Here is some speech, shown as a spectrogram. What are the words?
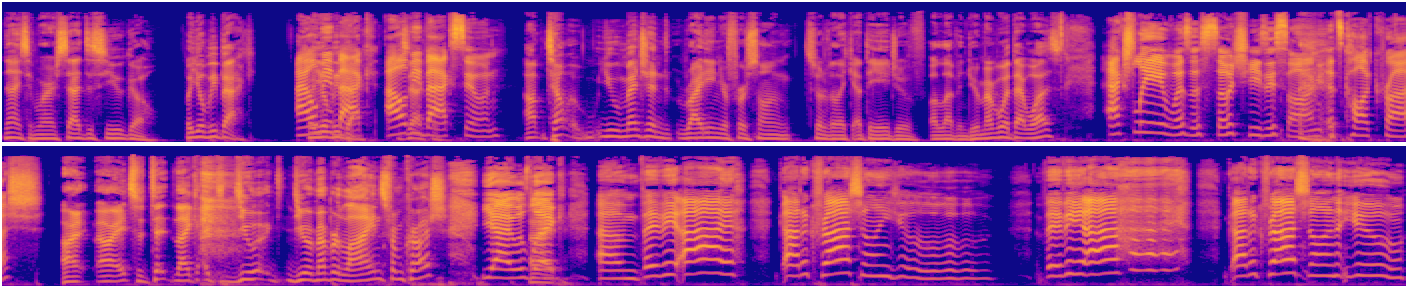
Nice, and we're sad to see you go, but you'll be back. I'll be, be back. back. I'll Exactly. be back soon. Um, tell you mentioned writing your first song sort of like at the age of 11. Do you remember what that was? Actually, it was a so cheesy song. it's called Crush. All right, all right. So, t- like, uh, do you do you remember lines from Crush? Yeah, it was All like, right. um, baby, I got a crush on you. Baby, I got a crush on you.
